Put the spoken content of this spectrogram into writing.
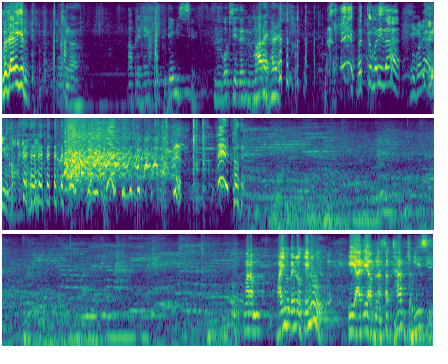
મજા આવી ગઈ આપણે ટેન્ક તેવી જ છે ઓક્સિજન મારે ઘરે. બચકો મરી જા મારા ભાઈઓ બહેનો કહેલું એ આજે આપણા સચ્છાત જોઈએ છીએ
